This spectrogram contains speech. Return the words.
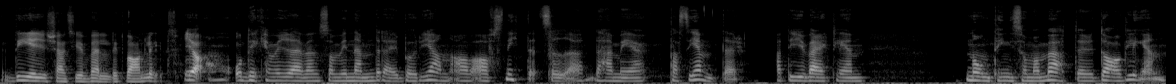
Det känns ju väldigt vanligt. Ja, och det kan vi ju även som vi nämnde där i början av avsnittet säga. Det här med patienter. Att det är ju verkligen någonting som man möter dagligen.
